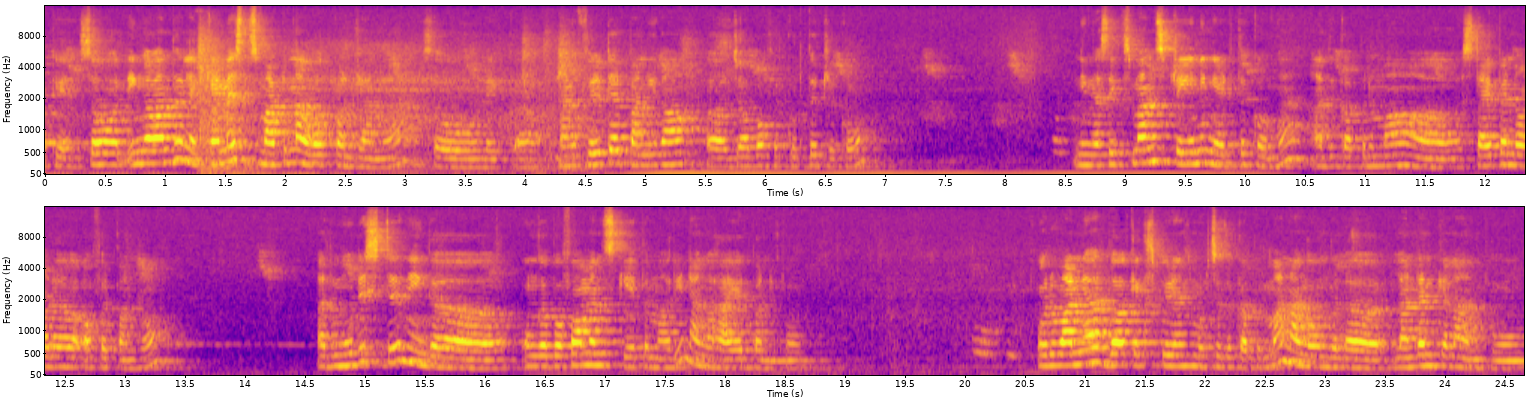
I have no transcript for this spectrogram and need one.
okay so நீங்கள் வந்து லைக் கெமிஸ்ட்ஸ் மட்டும்தான் ஒர்க் பண்ணுறாங்க ஸோ லைக் நாங்கள் ஃபில்டர் பண்ணி தான் ஜாப் ஆஃபர் கொடுத்துட்ருக்கோம் நீங்கள் சிக்ஸ் மந்த்ஸ் ட்ரைனிங் எடுத்துக்கோங்க. அதுக்கப்புறமா ஸ்டைப்பண்டோட ஆஃபர் பண்ணுறோம் அது முடிச்சுட்டு நீங்கள் உங்கள் பர்ஃபார்மன்ஸ்க்கு ஏற்ற மாதிரி நாங்கள் ஹையர் பண்ணிப்போம். ஒரு ஒன் இயர் ஒர்க் எக்ஸ்பீரியன்ஸ் முடிச்சதுக்கப்புறமா நாங்கள் உங்களை லண்டனுக்கெல்லாம் அனுப்புவோம்.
